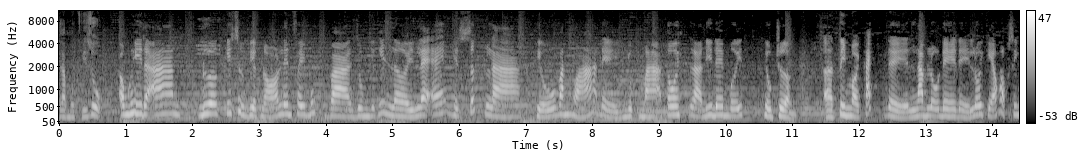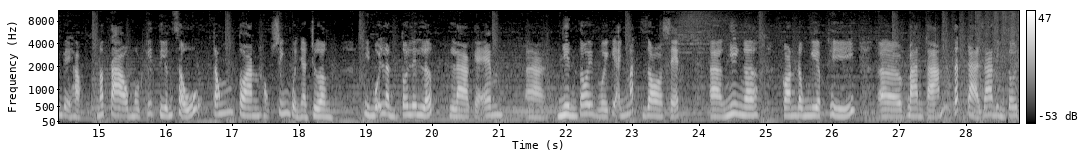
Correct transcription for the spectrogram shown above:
là một ví dụ. Ông Huy đã đưa cái sự việc đó lên Facebook và dùng những cái lời lẽ hết sức là thiếu văn hóa để nhục mạ tôi là đi đêm với hiệu trưởng à, tìm mọi cách để làm lộ đề để lôi kéo học sinh về học. Nó tạo một cái tiếng xấu trong toàn học sinh của nhà trường. Thì mỗi lần tôi lên lớp là các em à, nhìn tôi với cái ánh mắt dò xét, à, nghi ngờ. Còn đồng nghiệp thì à, bàn tán tất cả gia đình tôi.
